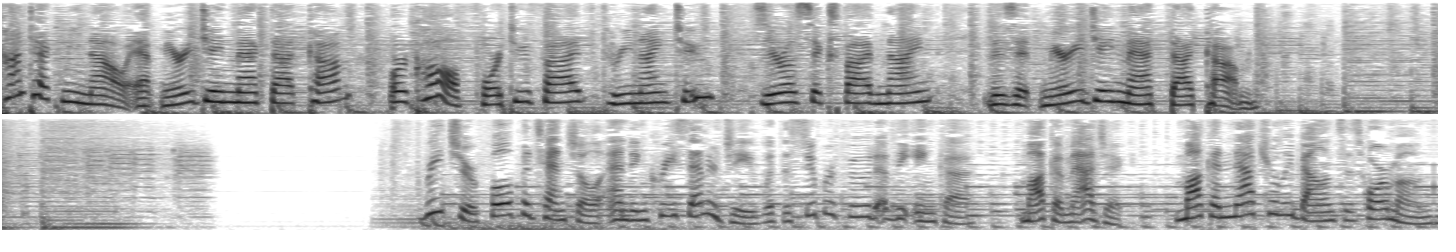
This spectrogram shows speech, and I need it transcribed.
Contact me now at maryjanemack.com or call 425-392-0659. Visit maryjanemack.com. Reach your full potential and increase energy with the superfood of the Inca, Maca Magic. Maca naturally balances hormones,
